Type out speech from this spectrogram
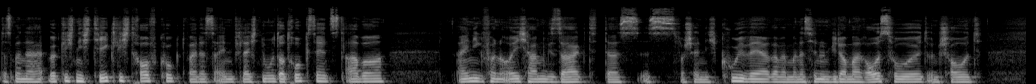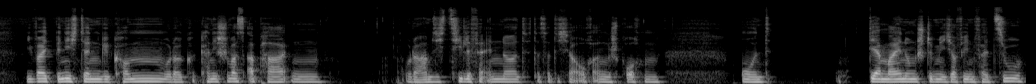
dass man da wirklich nicht täglich drauf guckt, weil das einen vielleicht nur unter Druck setzt, aber einige von euch haben gesagt, dass es wahrscheinlich cool wäre, wenn man das hin und wieder mal rausholt und schaut, wie weit bin ich denn gekommen oder kann ich schon was abhaken oder haben sich Ziele verändert, das hatte ich ja auch angesprochen. Und der Meinung stimme ich auf jeden Fall zu,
